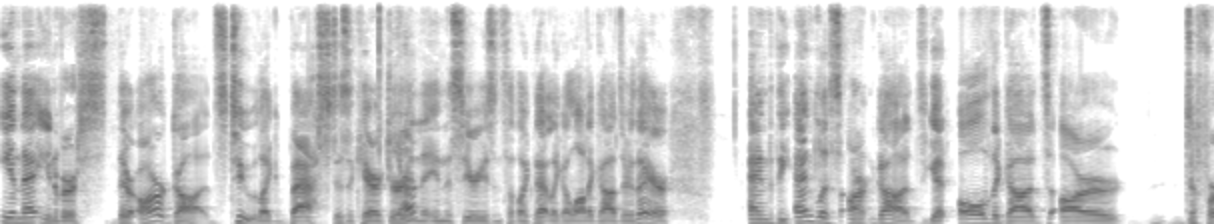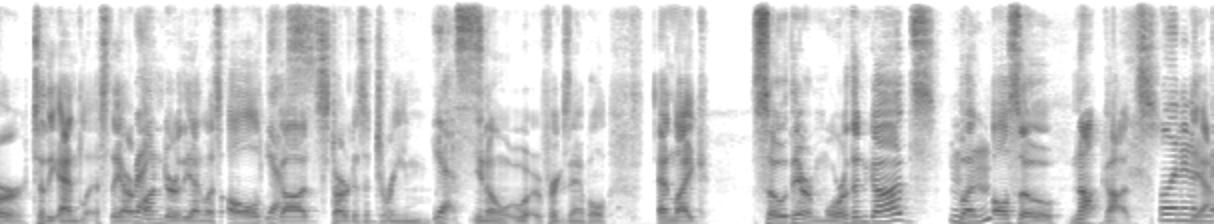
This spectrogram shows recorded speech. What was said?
in that universe there are gods too. Like Bast is a character Yep. in the in the series and stuff like that. Like a lot of gods are there, and the endless aren't gods. Yet all the gods are defer to the endless. They are Right. under the endless. All Yes. gods start as a dream. Yes. you know, for example, and like. So they're more than gods, but also not gods. Mm-hmm. Well, and in, Yeah.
